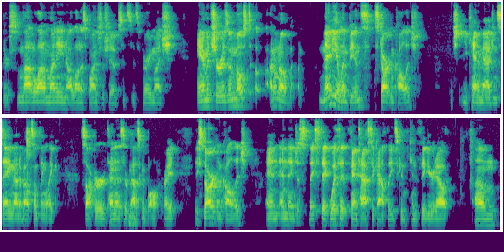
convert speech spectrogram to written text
there's not a lot of money, not a lot of sponsorships. It's it's very much amateurism. Most I don't know. Many Olympians start in college, you can't imagine saying that about something like soccer or tennis or basketball, right? They start in college and and then just they stick with it. Fantastic athletes can can figure it out. Um,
